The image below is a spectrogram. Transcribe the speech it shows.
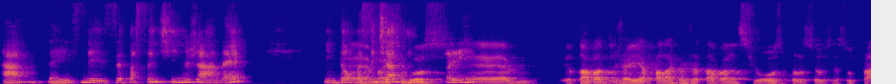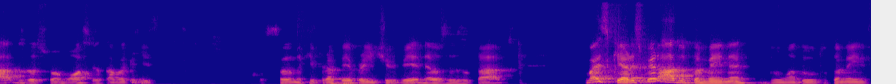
tá? 10 meses é bastantinho já, né? Então, é, bastante adulto você, aí. É, eu tava, já ia falar que eu já estava ansioso pelos seus resultados da sua amostra, já estava aqui coçando aqui para ver, para a gente ver né, os resultados. Mas que era esperado também, né? De um adulto também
